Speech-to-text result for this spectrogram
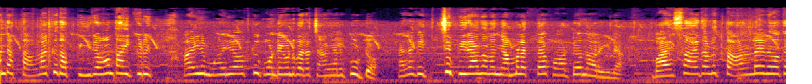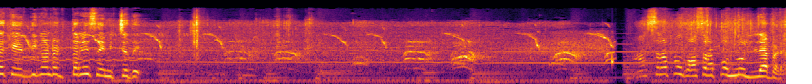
എന്റെ തളക്ക് താ പിരാൻ തയ്ക്കണ് അതിന് മര്യാദയ്ക്ക് കൊണ്ടുകൊണ്ട് വരെ ചങ്ങലക്ക് കിട്ടോ അല്ലെങ്കിൽ ഇച്ച പിരാന്ന് പറഞ്ഞാൽ നമ്മൾ എത്ര കാട്ടുമെന്ന് അറിയില്ല. വയസ്സായതാണ് തള്ളേനൊക്കെ കരുതി കണ്ട് ഇത്രയും ശ്രമിച്ചത് അസ്രപ്പും കോസറപ്പും ഒന്നും ഇല്ല ഇവിടെ.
